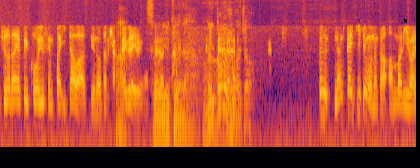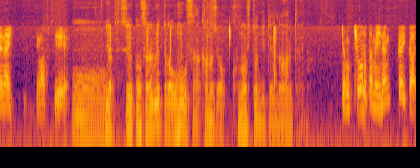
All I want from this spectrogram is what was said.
ちの大学にこういう先輩いたわっていうのを多分100回ぐらい言われました。そういう系だ。え彼女はじゃあ？何回聞いてもなんかあんまり言われないって言ってまして、いや末っ子のサラブレッドが思うさ彼女。この人似てんなみたいいや僕今日のために何回か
